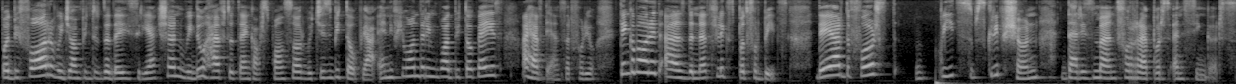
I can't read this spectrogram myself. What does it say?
But before we jump into today's reaction, we do have to thank our sponsor, which is Beatopia. And if you're wondering what Beatopia is, I have the answer for you. Think about it as the Netflix, but for beats. They are the first Beats subscription that is meant for rappers and singers.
